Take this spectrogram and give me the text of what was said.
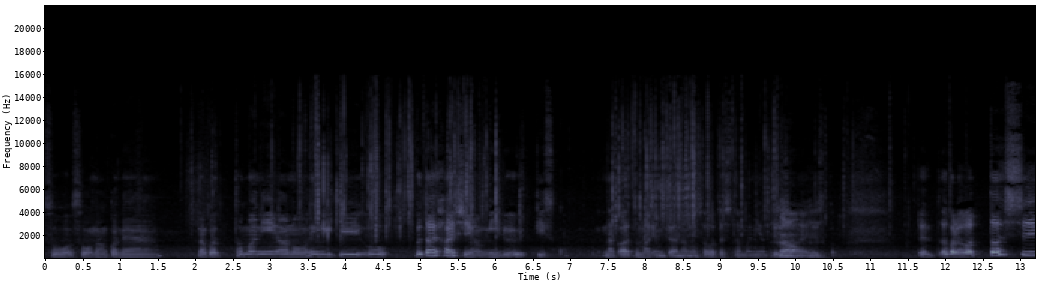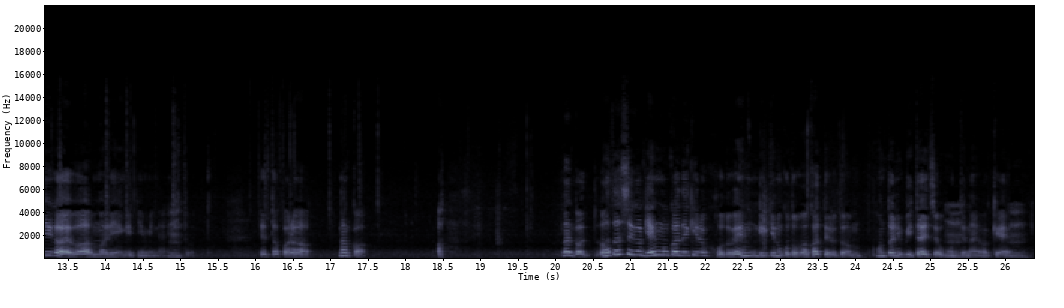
そうそうなんかねなんかたまにあの演劇を舞台配信を見るディスコなんか集まりみたいなのさ私たまにやってるじゃないですか、でだから私以外はあんまり演劇見ない人、でだからなんかあなんか私が言語化できるほど演劇のことを分かってるとは本当に美体値を持ってないわけ、うん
